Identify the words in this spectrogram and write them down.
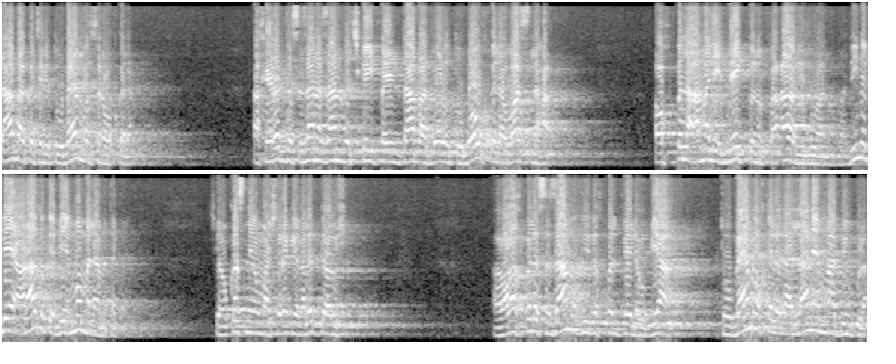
تابا کچره توبه مور سره وکړه اخرت د سزا نه ځان بچکی فین تابا دوړو توبه وکړه واسلحه او خپل عمل نیک کنو فاعرضوا عنه دین به اعراض کې به هم ملامت کړه چې او کس نه معاشره کې غلط کارو شي او هغه خپل سزا مو خو د خپل پیل او بیا توبه مو خپل د الله نه ما دی وکړه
